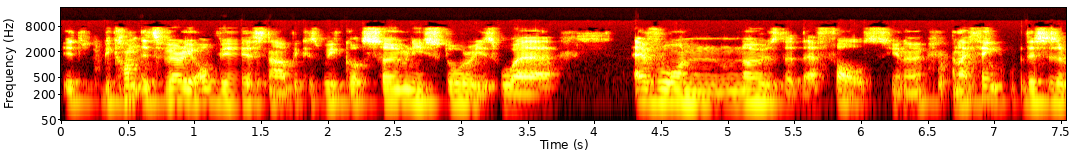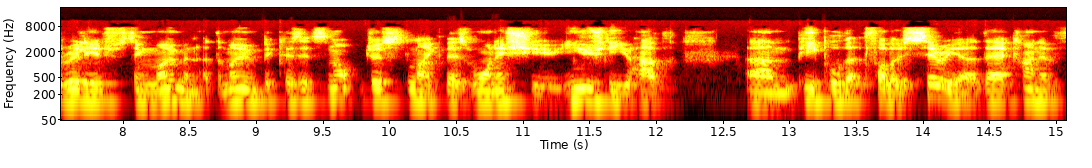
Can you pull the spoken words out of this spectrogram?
it's become it's very obvious now because we've got so many stories where everyone knows that they're false, you know. And I think this is a really interesting moment at the moment because it's not just like there's one issue. Usually, you have um, people that follow Syria; they're kind of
